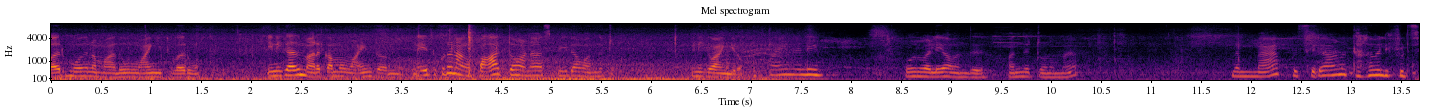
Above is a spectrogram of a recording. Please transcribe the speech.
வரும்போது நம்ம அதுவும் வாங்கிட்டு வருவோம். இன்றைக்காவது மறக்காமல் வாங்கிட்டு வரணும். நேற்று கூட நாங்கள் பார்த்தோம் ஆனால் ஸ்பீடாக வந்துட்டோம். இன்றைக்கி வாங்கிறோம் ஃபைனலி ஒரு வழியாக வந்து வந்துட்டோம் நம்ம. இந்த மேப்பு சரியான தலைவலி பிடிச்ச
